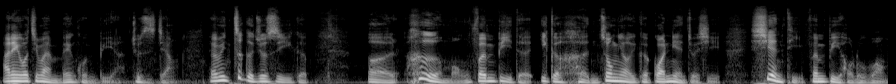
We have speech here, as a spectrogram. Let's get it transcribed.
阿尼我基本上没分泌啊，就是这样。因为这个就是一个呃荷尔蒙分泌的一个很重要一个观念，就是腺体分泌荷尔蒙，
